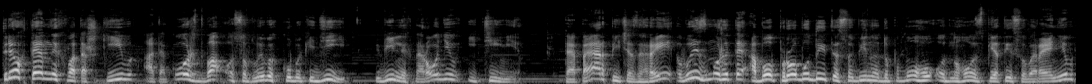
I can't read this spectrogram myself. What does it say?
трьох темних ватажків, а також два особливих кубики дій вільних народів і тіні. Тепер під час гри ви зможете або пробудити собі на допомогу одного з п'яти суверенів,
